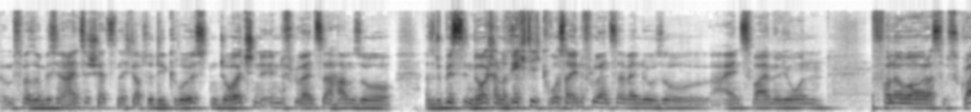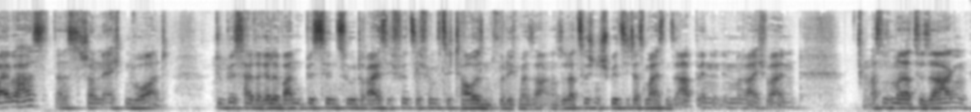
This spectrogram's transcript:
um es mal so ein bisschen einzuschätzen. Ich glaube, so die größten deutschen Influencer haben so, also du bist in Deutschland richtig großer Influencer, wenn du so ein, zwei Millionen Follower oder Subscriber hast, dann ist schon echt ein Wort. Du bist halt relevant bis hin zu 30, 40, 50.000, würde ich mal sagen. Also dazwischen spielt sich das meistens ab in, in Reichweiten. Was muss man dazu sagen?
